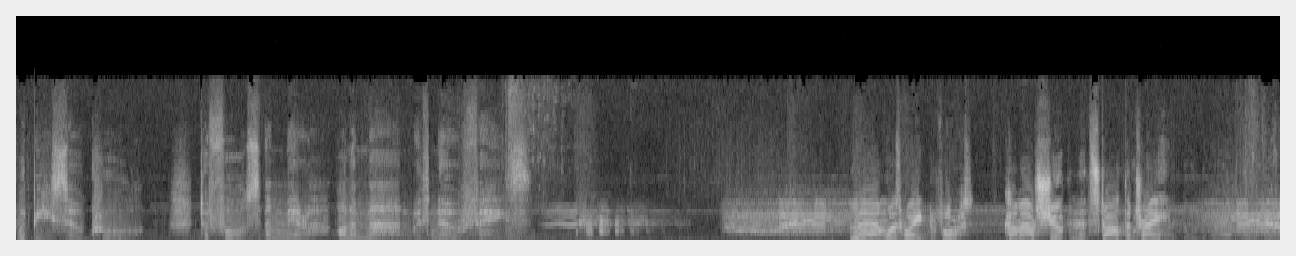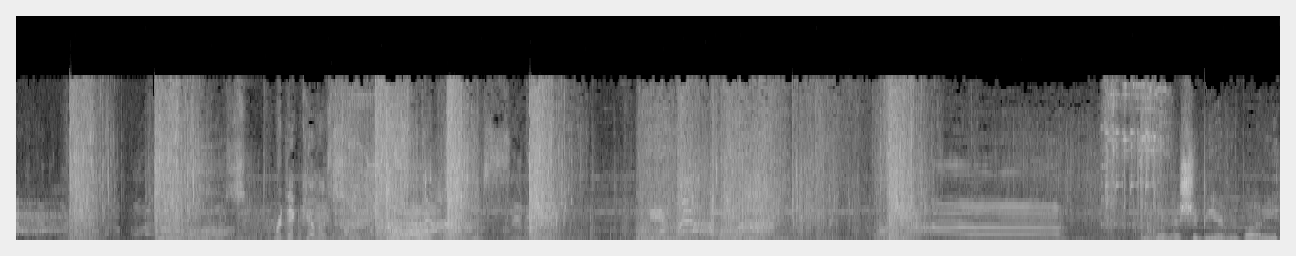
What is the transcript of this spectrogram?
would be so cruel to force a mirror on a man with no face? Lamb was waiting for us. Come out shooting and start the train. Ridiculous! Okay, that should be everybody.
